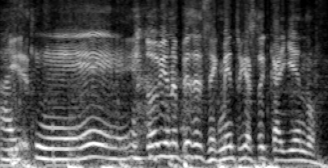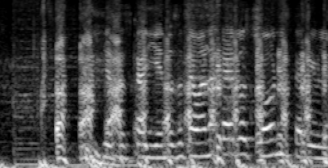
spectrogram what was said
Ay, ¿qué? Todavía no empieza el segmento, ya estoy cayendo. Ya estás cayendo, se te van a caer los chones, terrible.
